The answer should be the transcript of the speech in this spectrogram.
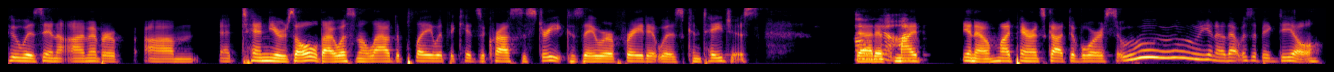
who was in i remember um at 10 years old i wasn't allowed to play with the kids across the street because they were afraid it was contagious. Oh, that oh, yeah, if my I... you know my parents got divorced ooh you know that was a big deal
